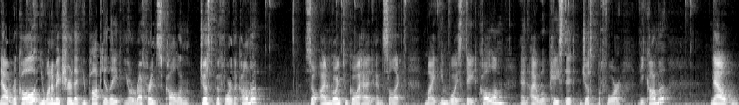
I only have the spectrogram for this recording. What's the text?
Now recall, you wanna make sure that you populate your reference column just before the comma. So I'm going to go ahead and select my invoice date column and I will paste it just before the comma. Now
